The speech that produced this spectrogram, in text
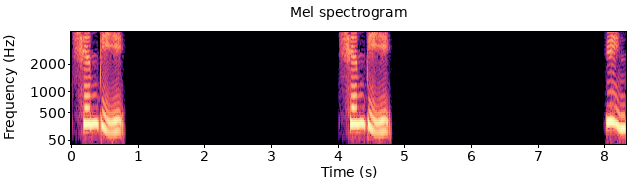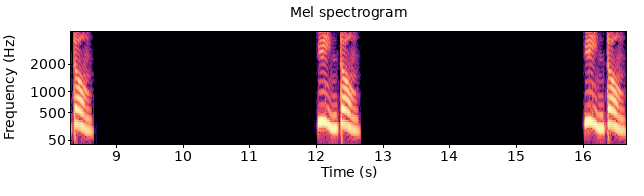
铅笔，铅笔。运动，运动，运动，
